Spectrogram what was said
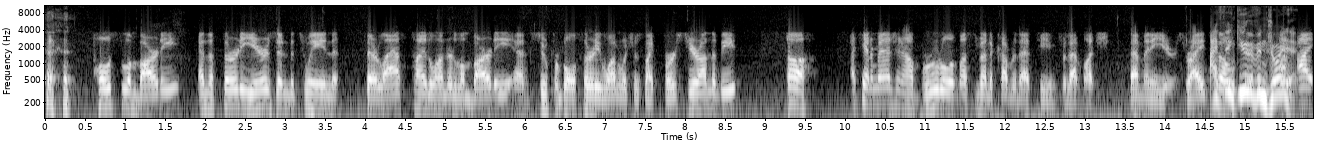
post Lombardi and the 30 years in between their last title under Lombardi and Super Bowl 31, which was my first year on the beat. Oh, I can't imagine how brutal it must have been to cover that team for that much, that many years, right? I So, think you'd have enjoyed it. I,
